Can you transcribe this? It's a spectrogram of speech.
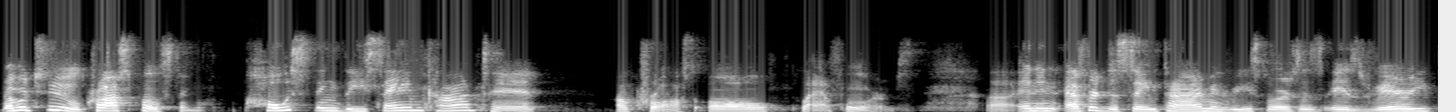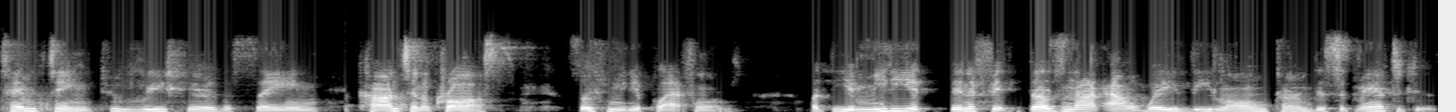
Number two, cross posting. Posting the same content across all platforms. Uh, in an effort to save time and resources, it's very tempting to reshare the same content across social media platforms but the immediate benefit does not outweigh the long term disadvantages.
